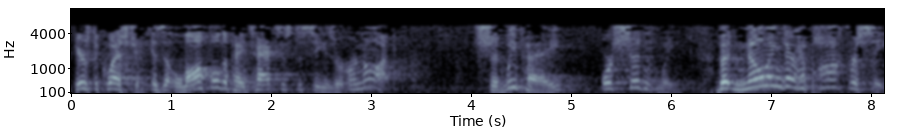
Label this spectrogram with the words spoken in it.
Here's the question Is it lawful to pay taxes to Caesar or not? Should we pay or shouldn't we? But knowing their hypocrisy,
